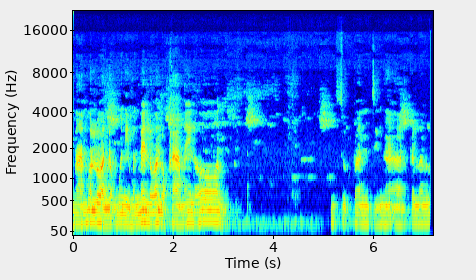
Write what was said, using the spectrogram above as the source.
งานมันร้อนดอกมือนี้มันไม่ร้อนดอกค่ะไม่ร้อนสุดวันสิงหาอาจกำลังมา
